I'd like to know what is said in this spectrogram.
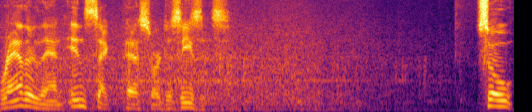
rather than insect pests or diseases. So,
